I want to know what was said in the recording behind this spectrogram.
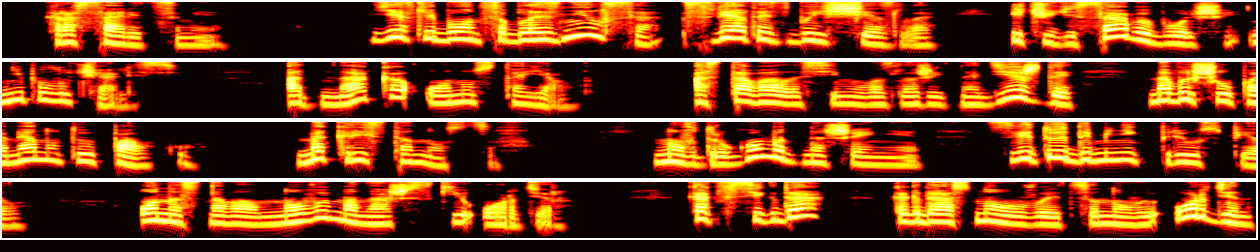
– красавицами. Если бы он соблазнился, святость бы исчезла, и чудеса бы больше не получались. Однако он устоял. Оставалось ему возложить надежды на вышеупомянутую палку, на крестоносцев. Но в другом отношении святой Доминик преуспел. Он основал новый монашеский ордер. Как всегда, когда основывается новый орден,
